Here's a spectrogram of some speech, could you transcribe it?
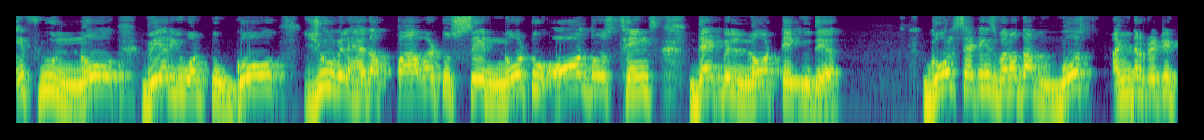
if you know where you want to go you will have the power to say no to all those things that will not take you there. Goal setting is one of the most underrated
